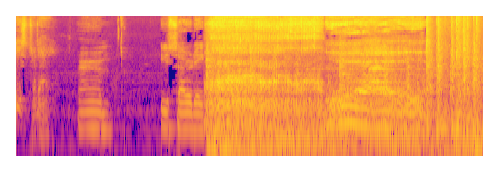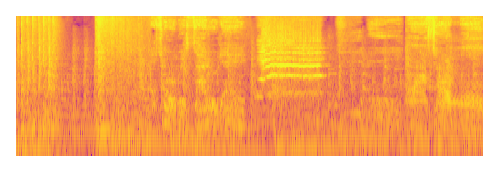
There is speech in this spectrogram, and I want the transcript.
is today? Um, it's Saturday. yeah. It's gonna be Saturday. Yes, homie.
